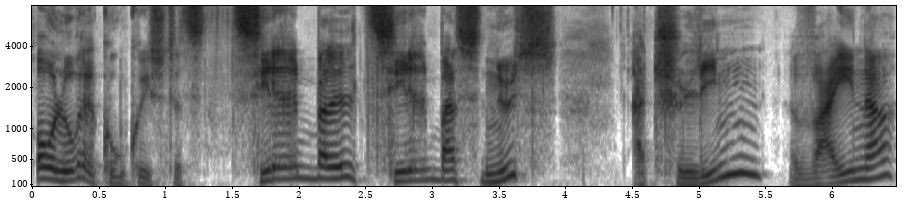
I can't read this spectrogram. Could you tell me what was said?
o lura con quistes zirbel, zirbas nus, a clin, vaina,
